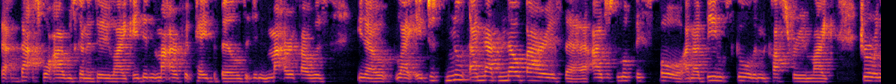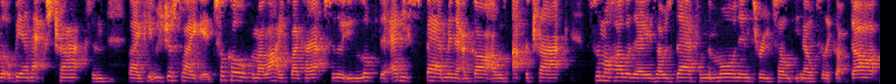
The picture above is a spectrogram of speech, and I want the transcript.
that that's what I was going to do. Like it didn't matter if it paid the bills. It didn't matter if I was, you know, like it just no, I had no barriers there. I just loved this sport, and I'd be in school in the classroom, like drawing little BMX tracks, and like it was just like it took over my life. Like I absolutely loved it. Any spare minute I got, I was at the track. Summer holidays, I was there from the morning through till you know till it got dark,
